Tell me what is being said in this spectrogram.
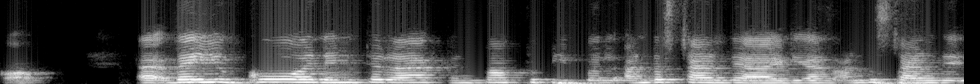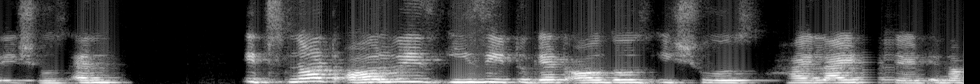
COP uh, where you go and interact and talk to people, understand their ideas, understand their issues. And it's not always easy to get all those issues highlighted in a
